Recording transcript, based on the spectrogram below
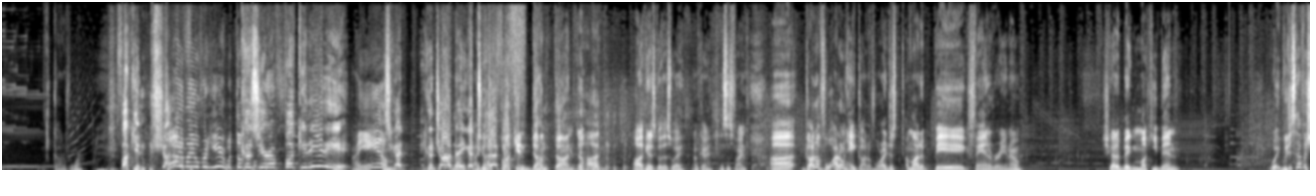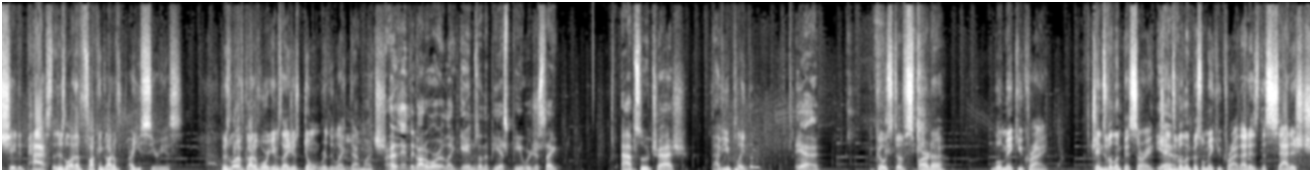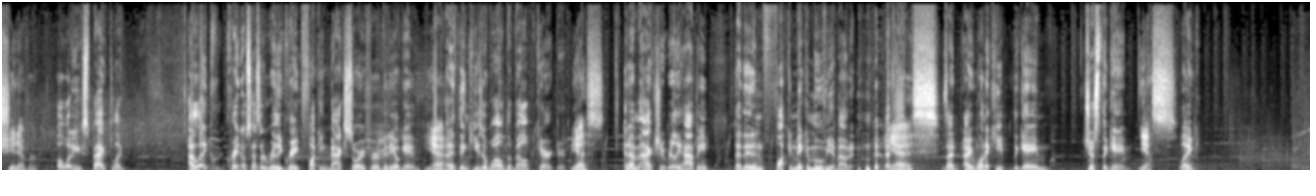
God of War. Fucking shut Why up. am I over here? What the? Because you're a fucking idiot. I am. You got good job. Now you got I two got weapons. fucking dunked on, dog. oh, I can just go this way. Okay, this is fine. Uh, God of War. I don't hate God of War. I just I'm not a big fan of her. You know. She got a big mucky bin. Wait, we just have a shaded past. There's a lot of fucking God of. Are you serious? There's a lot of God of War games that I just don't really like that much. I think the God of War like games on the PSP were just like absolute trash. Have you played them? Yeah. Ghost of Sparta will make you cry. Chains of Olympus, sorry. Yeah. Chains of Olympus will make you cry. That is the saddest shit ever. Well, what do you expect? Like, I like Kratos has a really great fucking backstory for a video game. Yeah. And I think he's a well developed character. Yes. And I'm actually really happy that they didn't fucking make a movie about it. Yes. 'Cause I, I want to keep the game just the game. yes. Like,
